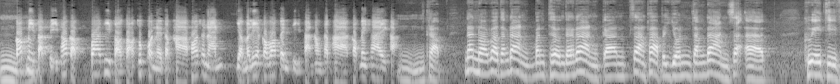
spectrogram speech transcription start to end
อืมก๊อฟมีศักดิ์ศรีเท่ากับว่าที่สสทุกคนในสภา เพราะฉะนั้นอย่ามาเรียกก็ว่าเป็นสีสันของสภาก็ไม่ใช่ค่ะ อืมครับแน่นอนว่าทางด้านบันเทิงทางด้านการสร้างภาพยนตร์ทางด้านสะเอ่อ creative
